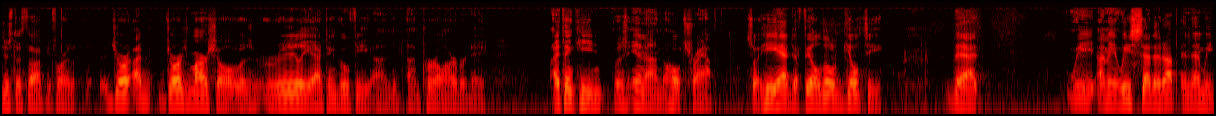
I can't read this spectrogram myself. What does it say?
Just a thought before. George, Marshall was really acting goofy on, on Pearl Harbor Day. I think he was in on the whole trap. So he had to feel a little guilty that we, I mean, we set it up and then we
